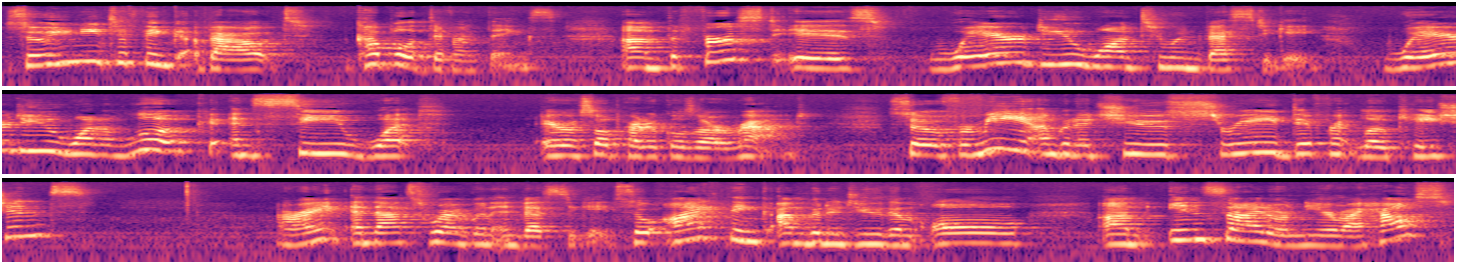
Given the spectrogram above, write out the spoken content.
So you need to think about a couple of different things. Um, the first is where do you want to investigate? Where do you want to look and see what aerosol particles are around? So for me, I'm going to choose three different locations. All right, and that's where I'm going to investigate. So I think I'm going to do them all um, inside or near my house.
